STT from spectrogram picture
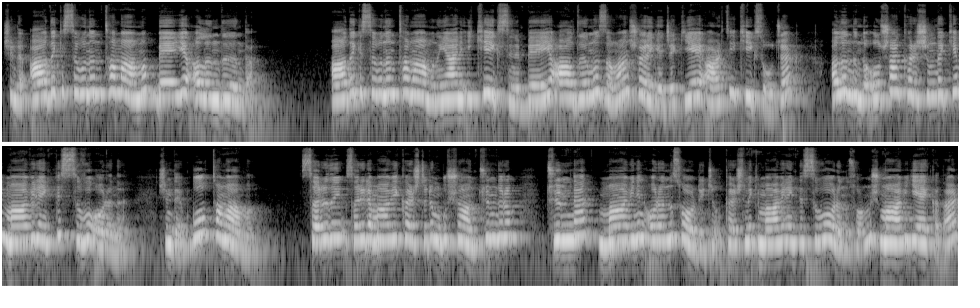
Şimdi A'daki sıvının tamamı B'ye alındığında A'daki sıvının tamamını yani 2x'ini B'ye aldığımız zaman şöyle gelecek. Y artı 2x olacak. Alındığında oluşan karışımdaki mavi renkli sıvı oranı. Şimdi bu tamamı. Sarı, sarıyla mavi karıştırdım. Bu şu an tüm durum. Tümden mavinin oranını sorduğu için karşındaki mavi renkli sıvı oranı sormuş. Mavi y kadar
